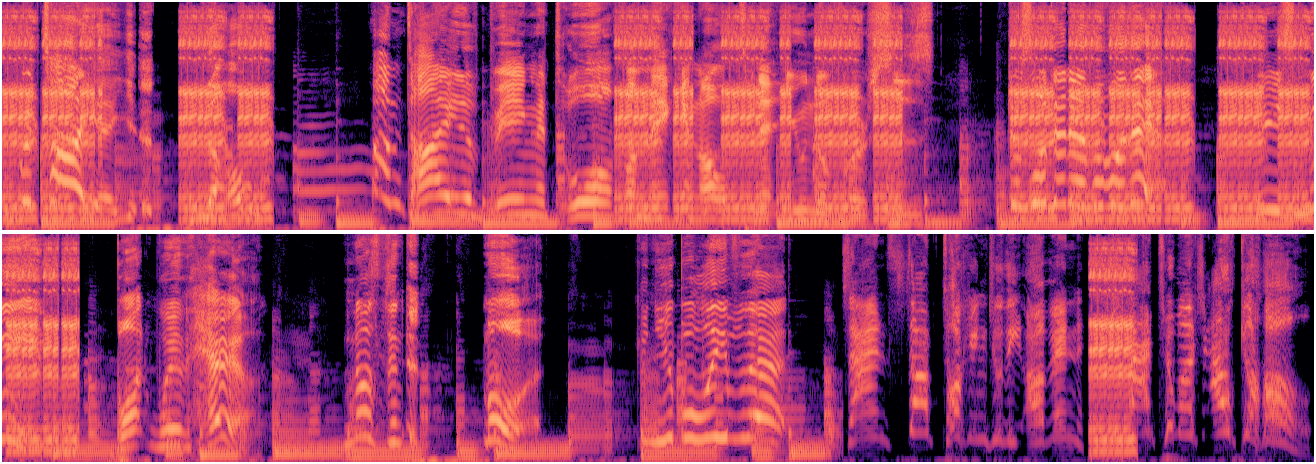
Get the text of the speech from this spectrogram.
retire. You know? I'm tired of being a tool for making alternate universes. Just look at him over there. He's me, but with hair. Nothing more. Can you believe that? Sans, stop talking to the oven! You had too much alcohol!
